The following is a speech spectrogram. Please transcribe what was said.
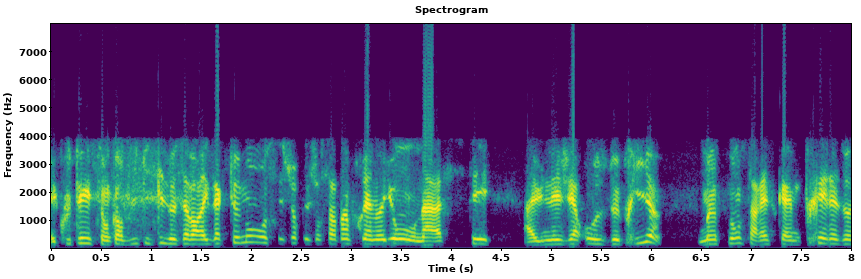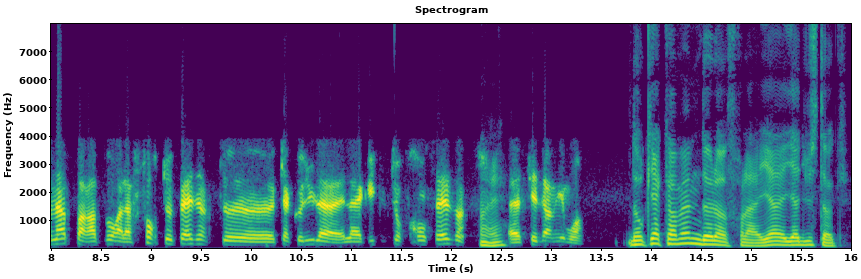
Écoutez, c'est encore difficile de savoir exactement. C'est sûr que sur certains fruits à noyaux, on a assisté à une légère hausse de prix. Maintenant, ça reste quand même très raisonnable par rapport à la forte perte euh, qu'a connue la- l'agriculture française Ouais. euh, ces derniers mois. Donc il y a quand même de l'offre là, il y a, il y a du stock.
